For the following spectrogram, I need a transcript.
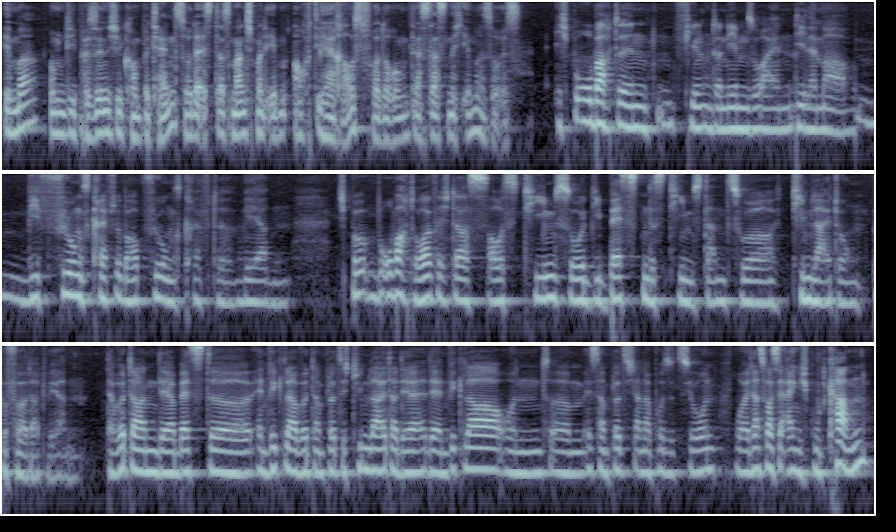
immer um die persönliche Kompetenz oder ist das manchmal eben auch die Herausforderung, dass das nicht immer so ist? Ich beobachte in vielen Unternehmen so ein Dilemma, wie Führungskräfte überhaupt Führungskräfte werden. Ich beobachte häufig, dass aus Teams so die Besten des Teams dann zur Teamleitung befördert werden. Da wird dann der beste Entwickler, wird dann plötzlich Teamleiter der, der Entwickler und ähm, ist dann plötzlich an der Position, wo er das, was er eigentlich gut kann,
